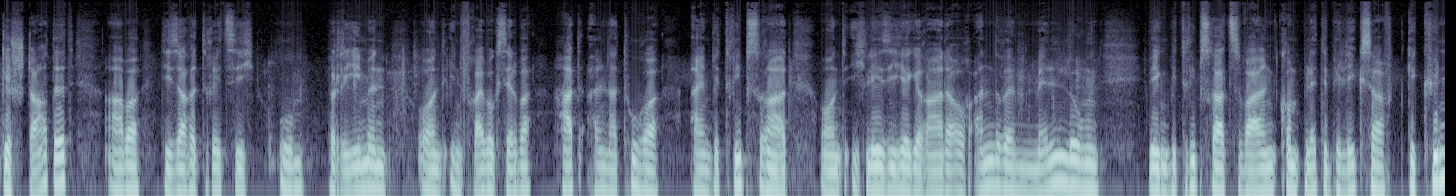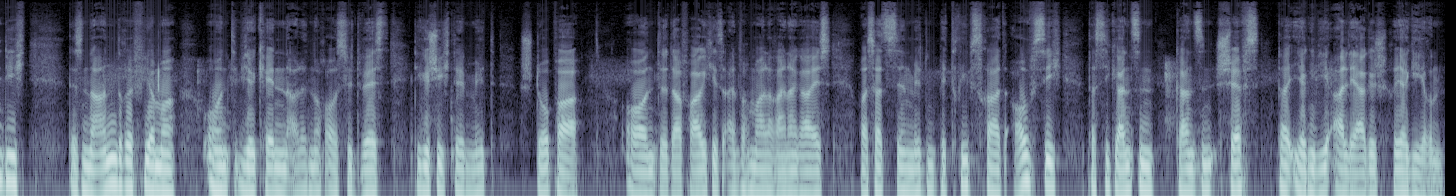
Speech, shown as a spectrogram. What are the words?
gestartet, aber die Sache dreht sich um Bremen und in Freiburg selber hat Alnatura ein Betriebsrat und ich lese hier gerade auch andere Meldungen wegen Betriebsratswahlen komplette Belegschaft gekündigt. Das ist eine andere Firma und wir kennen alle noch aus Südwest die Geschichte mit Stopper. Und äh, da frage ich jetzt einfach mal Rainer Geis, was hat es denn mit dem Betriebsrat auf sich, dass die ganzen, ganzen Chefs da irgendwie allergisch reagieren?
